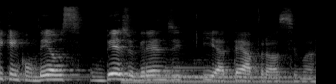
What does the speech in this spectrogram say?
Fiquem com Deus, um beijo grande e até a próxima!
